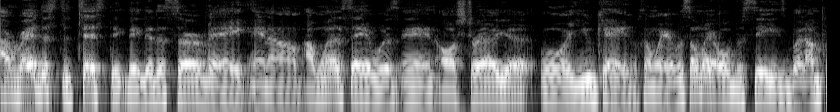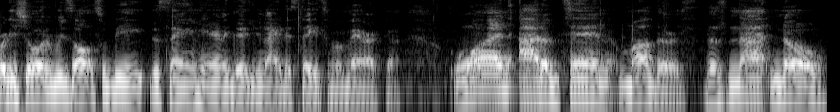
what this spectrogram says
I read the statistic. They did a survey, and um, I want to say it was in Australia or UK somewhere. It was somewhere overseas, but I'm pretty sure the results would be the same here in the good United States of America. One out of ten mothers does not know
